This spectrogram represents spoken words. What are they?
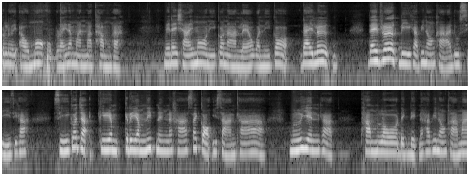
ก็เลยเอาหม้ออบไร้น้ำมันมาทำค่ะ ไม่ได้ใช้หม้อนี้ก็นานแล้ววันนี้ก็ได้เลิก ได้เลิกดีค่ะ พี่น้องขาดูสีสิคะสีก็จะเกรียมเกรียมนิดนึงนะคะไส้กรอกอีสานค่ะ มื้อเย็นค่ะทำรอเด็กๆนะคะ พี่น้องขามา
